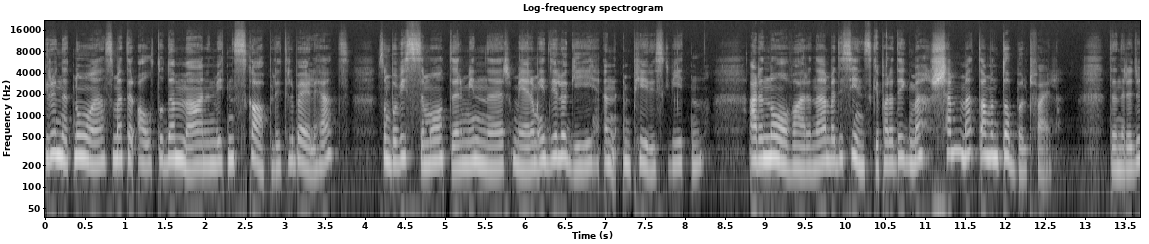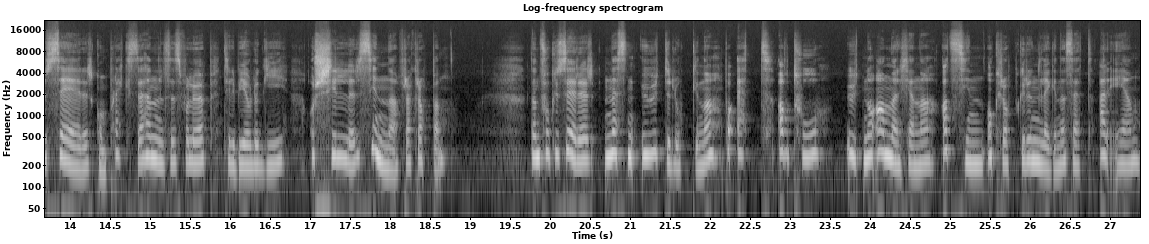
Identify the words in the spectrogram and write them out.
Grunnet noe som etter alt å dømme er en vitenskapelig tilbøyelighet, som på visse måter minner mer om ideologi enn empirisk viten, er det nåværende medisinske paradigmet skjemmet av en dobbeltfeil. Den reduserer komplekse hendelsesforløp til biologi og skiller sinnet fra kroppen. Den fokuserer nesten utelukkende på ett av to, uten å anerkjenne at sinn og kropp grunnleggende sett er én en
